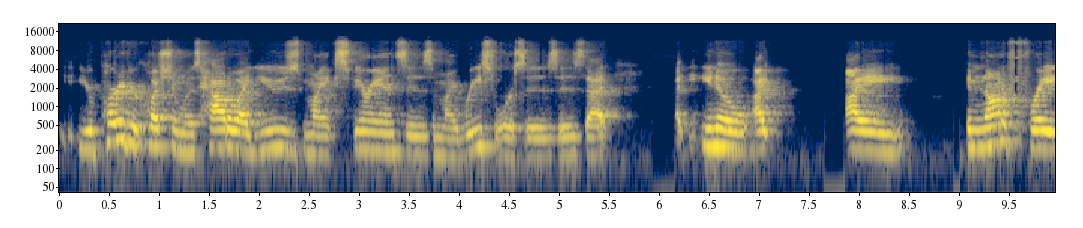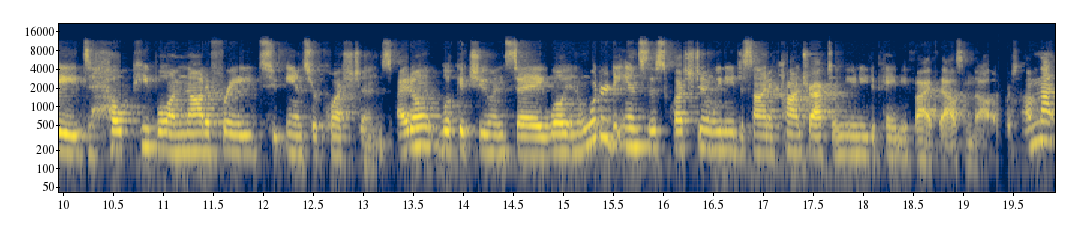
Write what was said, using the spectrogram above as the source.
your part of your question was how do I use my experiences and my resources is that, you know, I, I am not afraid to help people. I'm not afraid to answer questions. I don't look at you and say, well, in order to answer this question, we need to sign a contract and you need to pay me $5,000. I'm not,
